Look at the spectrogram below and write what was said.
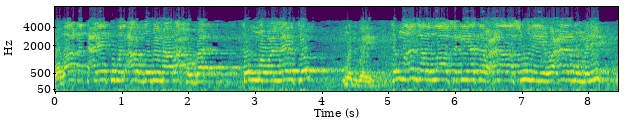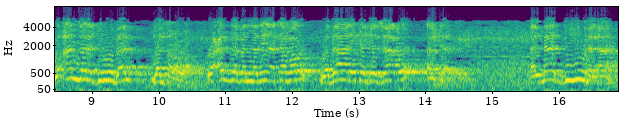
وضاقت عليكم الأرض بما رحبت ثم وليتم مدبرين. ثم أنزل الله سكينته على رسوله وعلى المؤمنين وأنزل جنودا لن تروها. وعذب الذين كفروا وذلك جزاء الكافرين. الماديون الآن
